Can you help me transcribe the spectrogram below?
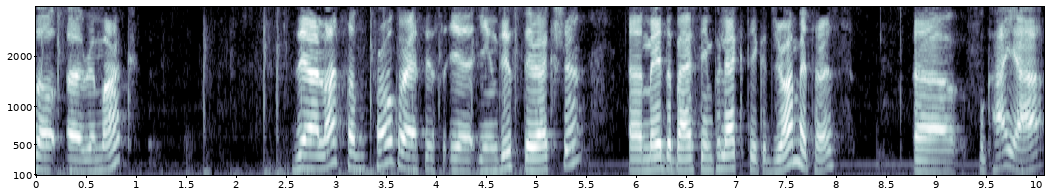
So a remark. There are lots of progresses i- in this direction uh, made by symplectic geometers, uh, Fukaya,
